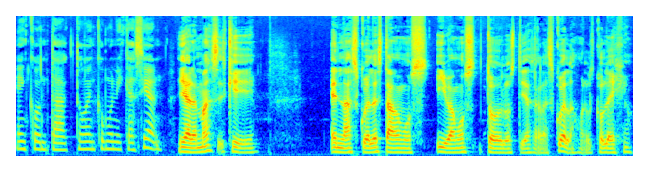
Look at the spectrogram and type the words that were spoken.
en contacto o en comunicación. Y además es que en la escuela estábamos, íbamos todos los días a la escuela o al colegio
